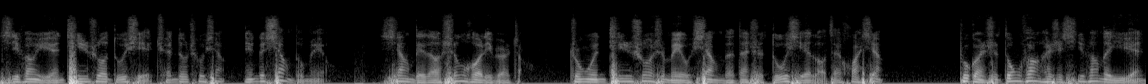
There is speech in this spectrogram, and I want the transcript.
西方语言听说读写全都抽象，连个像都没有，像得到生活里边找。中文听说是没有像的，但是读写老在画像。不管是东方还是西方的语言，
